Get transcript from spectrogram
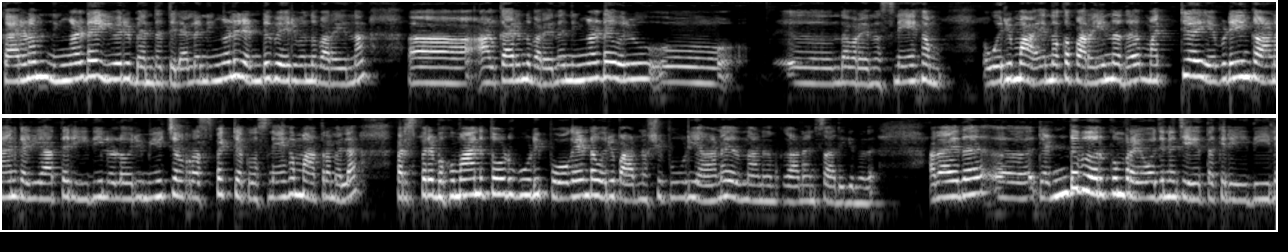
കാരണം നിങ്ങളുടെ ഈ ഒരു ബന്ധത്തിൽ അല്ല നിങ്ങൾ രണ്ടുപേരും എന്ന് പറയുന്ന ആൾക്കാരെന്ന് പറയുന്നത് നിങ്ങളുടെ ഒരു എന്താ പറയുന്ന സ്നേഹം ഒരുമ എന്നൊക്കെ പറയുന്നത് മറ്റ് എവിടെയും കാണാൻ കഴിയാത്ത രീതിയിലുള്ള ഒരു മ്യൂച്വൽ റെസ്പെക്റ്റ് ഒക്കെ സ്നേഹം മാത്രമല്ല പരസ്പര ബഹുമാനത്തോടു കൂടി പോകേണ്ട ഒരു പാർട്ട്ണർഷിപ്പ് കൂടിയാണ് എന്നാണ് നമുക്ക് കാണാൻ സാധിക്കുന്നത്. അതായത് രണ്ടു പേർക്കും പ്രയോജനം ചെയ്യത്തക്ക രീതിയിൽ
